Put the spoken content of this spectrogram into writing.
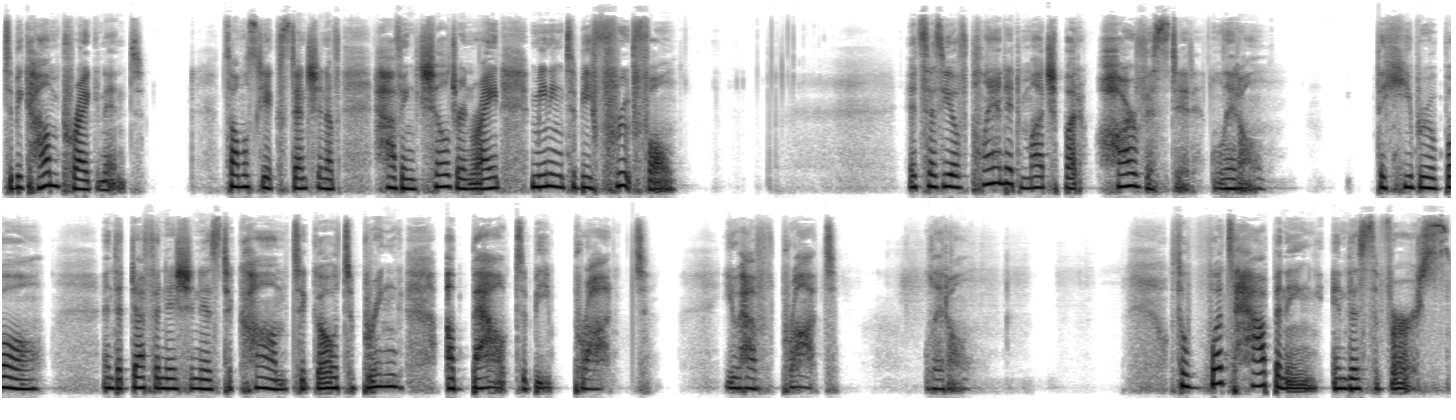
to become pregnant. It's almost the extension of having children, right? Meaning to be fruitful. It says, You have planted much, but harvested little. The Hebrew bull, and the definition is to come, to go, to bring about, to be brought. You have brought little. So, what's happening in this verse?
